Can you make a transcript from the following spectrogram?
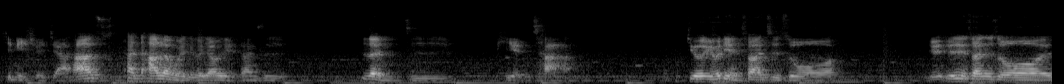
心理学家，他他他认为这个有点算是认知偏差，就有点算是说，有有点算是说，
